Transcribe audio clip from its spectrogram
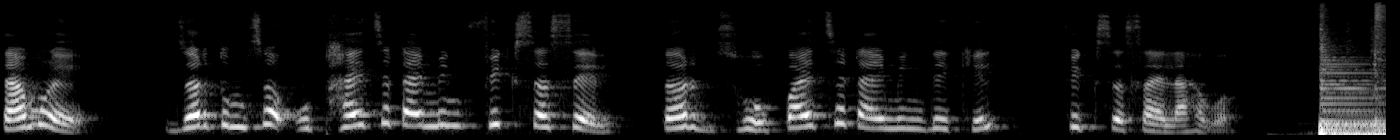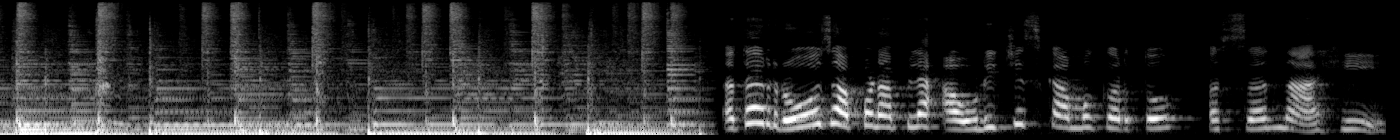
त्यामुळे जर तुमचं उठायचं टायमिंग फिक्स असेल तर झोपायचं टायमिंग देखील फिक्स असायला हवं. आता रोज आपण आपल्या आवडीचीच कामं करतो असं नाही.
